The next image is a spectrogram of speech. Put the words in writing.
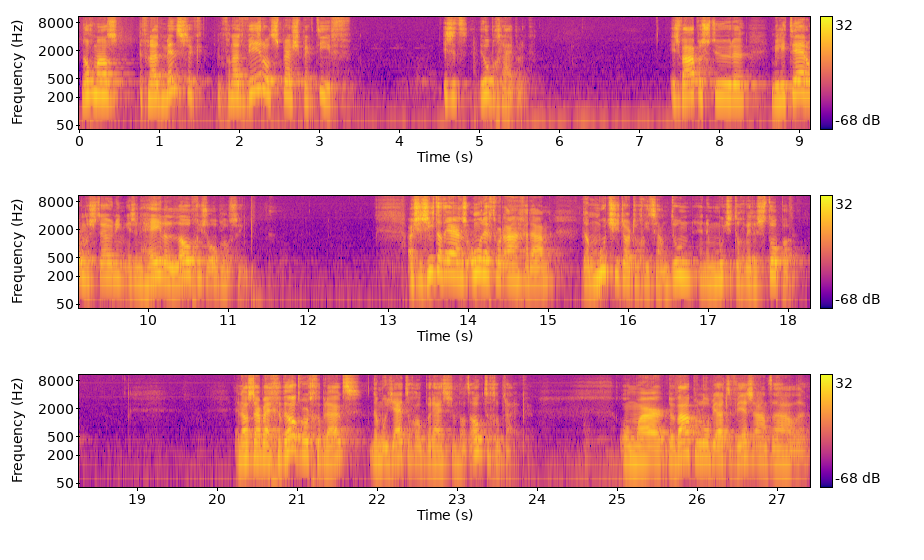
Nogmaals, vanuit menselijk, vanuit werelds perspectief is het heel begrijpelijk. Is wapensturen, militaire ondersteuning is een hele logische oplossing. Als je ziet dat ergens onrecht wordt aangedaan, dan moet je er toch iets aan doen en dan moet je toch willen stoppen. En als daarbij geweld wordt gebruikt, dan moet jij toch ook bereid zijn om dat ook te gebruiken. Om maar de wapenlobby uit de VS aan te halen.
